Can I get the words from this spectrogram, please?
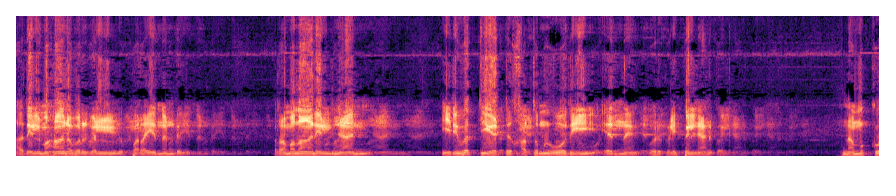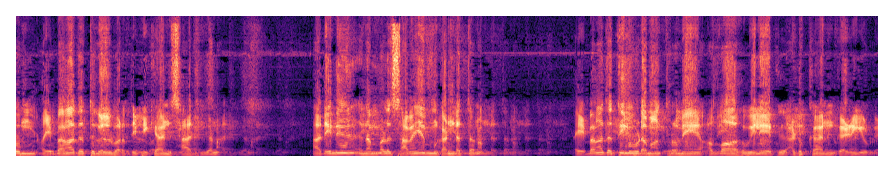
അതിൽ മഹാനവറുകൾ പറയുന്നുണ്ട് റമദാനിൽ ഞാൻ ഇരുപത്തിയെട്ട് ഹത്തുമ് ഓതി എന്ന് ഒരു ക്ലിപ്പിൽ ഞാൻ കേട്ടു നമുക്കും ഇബാദത്തുകൾ വർദ്ധിപ്പിക്കാൻ സാധിക്കണം അതിന് നമ്മൾ സമയം കണ്ടെത്തണം ഇബാദത്തിലൂടെ മാത്രമേ അള്ളാഹുവിലേക്ക് അടുക്കാൻ കഴിയുള്ളൂ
